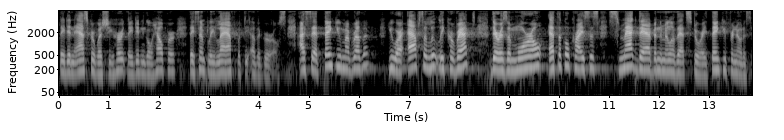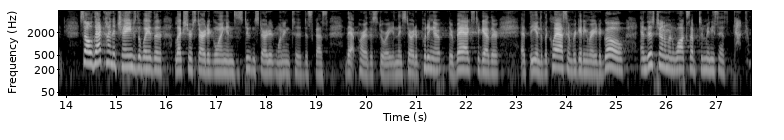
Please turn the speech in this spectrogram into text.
They didn't ask her, was she hurt? They didn't go help her. They simply laughed with the other girls. I said, Thank you, my brother. You are absolutely correct. There is a moral, ethical crisis smack dab in the middle of that story. Thank you for noticing. So that kind of changed the way the lecture started going, and the students started wanting to discuss that part of the story. And they started putting up their bags together at the end of the class, and we're getting ready to go. And this gentleman walks up to me and he says, Dr.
